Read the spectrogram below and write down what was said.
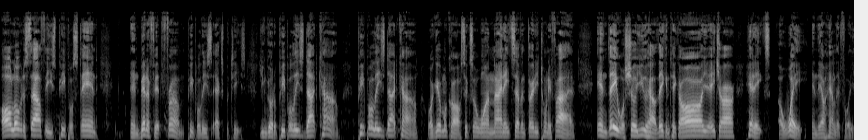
All over the Southeast, people stand and benefit from People Lease expertise. You can go to PeopleLease.com, PeopleLease.com, or give them a call, 601 987 3025, and they will show you how they can take all your HR headaches away and they'll handle it for you.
